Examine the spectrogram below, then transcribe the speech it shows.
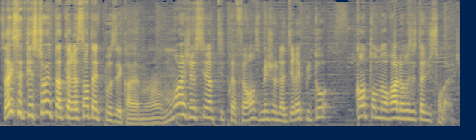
C'est vrai que cette question est intéressante à être posée quand même. Hein. Moi j'ai aussi ma petite préférence, mais je la dirais plutôt quand on aura le résultat du sondage.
